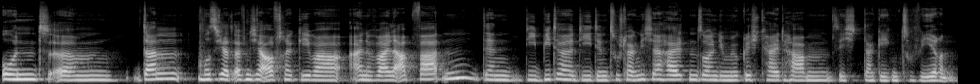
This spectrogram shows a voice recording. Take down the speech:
Und ähm, dann muss ich als öffentlicher Auftraggeber eine Weile abwarten, denn die Bieter, die den Zuschlag nicht erhalten, sollen die Möglichkeit haben, sich dagegen zu wehren,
